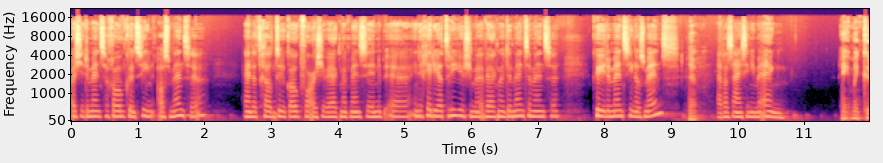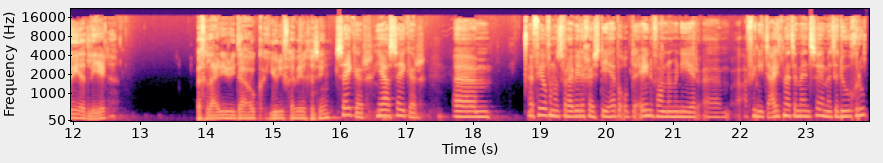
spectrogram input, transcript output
als je de mensen gewoon kunt zien als mensen. En dat geldt natuurlijk ook voor als je werkt met mensen in de, uh, in de geriatrie. Als je werkt met demente mensen. Kun je de mens zien als mens? Ja. Ja, dan zijn ze niet meer eng. En, maar kun je dat leren? Begeleiden jullie daar ook jullie vrijwilligers in? Zeker, ja zeker. Um, veel van onze vrijwilligers die hebben op de een of andere manier um, affiniteit met de mensen en met de doelgroep.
